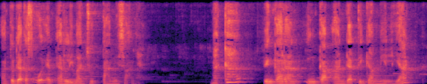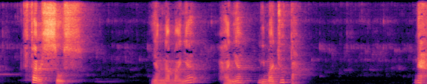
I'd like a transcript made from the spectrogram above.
atau di atas UMR 5 juta misalnya. Maka lingkaran income Anda 3 miliar versus yang namanya hanya 5 juta. Nah,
